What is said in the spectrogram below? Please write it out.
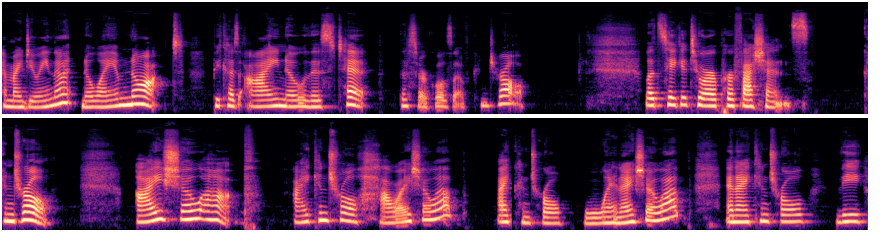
Am I doing that? No, I am not, because I know this tip the circles of control. Let's take it to our professions. Control. I show up. I control how I show up. I control when I show up. And I control the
